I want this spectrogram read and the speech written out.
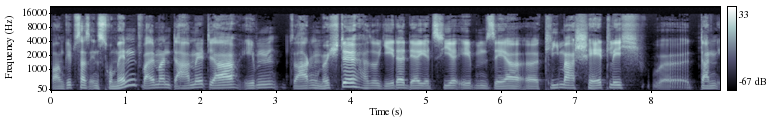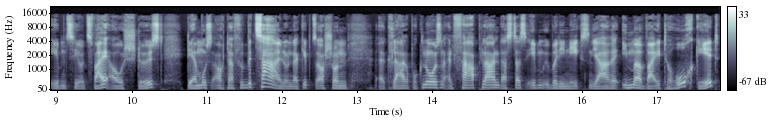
Warum gibt es das Instrument? Weil man damit ja eben sagen möchte, also jeder, der jetzt hier eben sehr äh, klimaschädlich dann eben CO2 ausstößt, der muss auch dafür bezahlen. Und da gibt es auch schon äh, klare Prognosen, ein Fahrplan, dass das eben über die nächsten Jahre immer weiter hochgeht.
